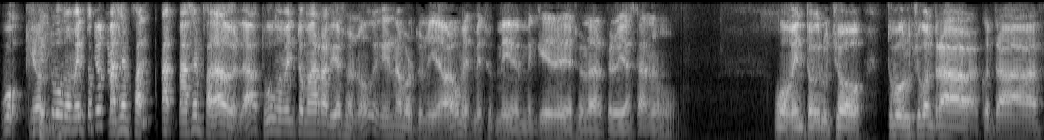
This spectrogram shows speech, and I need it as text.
Hubo- Yo- que tuvo un momento más, enfa- más, enfadado, ¿verdad? Tuvo un momento más rabioso, ¿no? Que quería una oportunidad o algo, me, me, me- quiere sonar, pero ya está, ¿no? Hubo un momento que luchó, tuvo luchó contra contra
